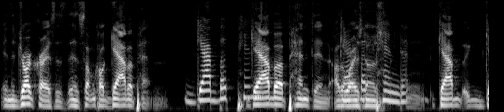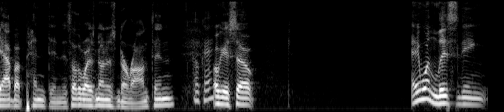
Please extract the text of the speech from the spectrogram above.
in the drug crisis, and it's something called gabapentin. Gabapentin. Gabapentin, otherwise known as Gabapentin. Gab gabapentin. It's otherwise known as Neurontin. Okay. Okay, so anyone listening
